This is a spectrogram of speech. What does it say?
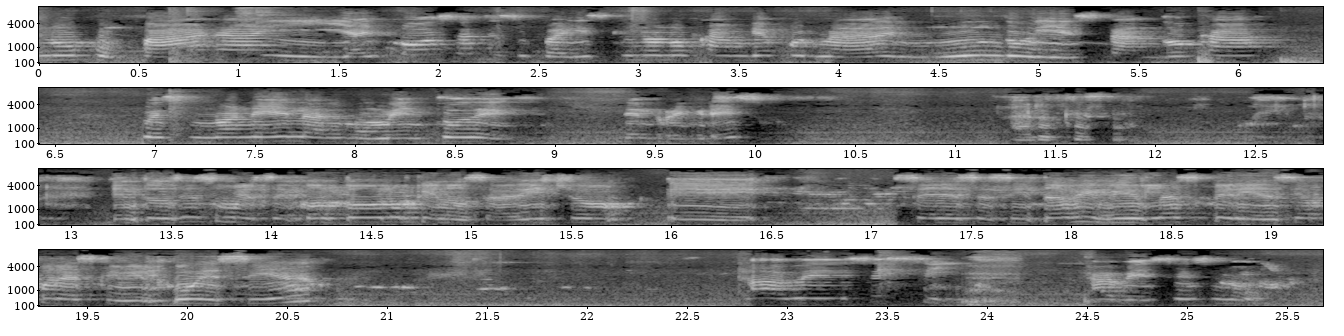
uno compara y hay cosas de su país que uno no cambia por nada del mundo y estando acá, pues uno anhela el momento de, del regreso. Claro que sí. Entonces, su merced, con todo lo que nos ha dicho, eh, ¿se necesita vivir la experiencia para escribir poesía? A veces sí, a veces no.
